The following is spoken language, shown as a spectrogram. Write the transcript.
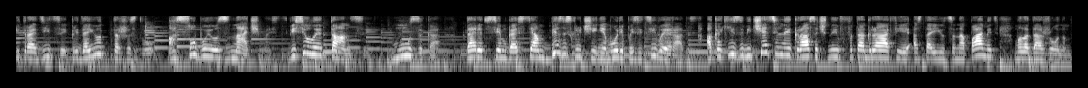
и традиций придает торжеству особую значимость. Веселые танцы, музыка – дарят всем гостям без исключения море позитива и радости. А какие замечательные красочные фотографии остаются на память молодоженам.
